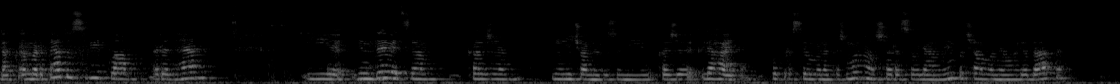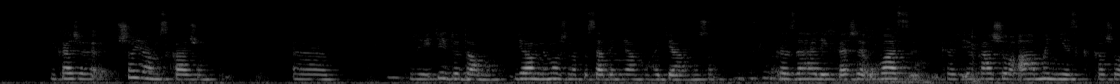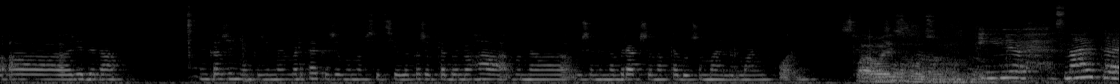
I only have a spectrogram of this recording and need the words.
так, МРТ до світла, рентген, і він дивиться, каже: я нічого не розумію. Каже, лягайте. Попросив мене, каже, можна ще раз огляну? Він почав мене оглядати. І каже, що я вам скажу? Е, каже, ідіть додому, я вам не можу написати ніякого діагнозу. Каже, взагалі каже, у вас каже, я кажу, а мені кажу, а рідина. Він каже, ні, каже, на МРТ каже, воно все ціле. Каже, в тебе нога, вона вже не набрякша, вона в тебе вже має нормальну форму. Слава Ісусу! І знаєте,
